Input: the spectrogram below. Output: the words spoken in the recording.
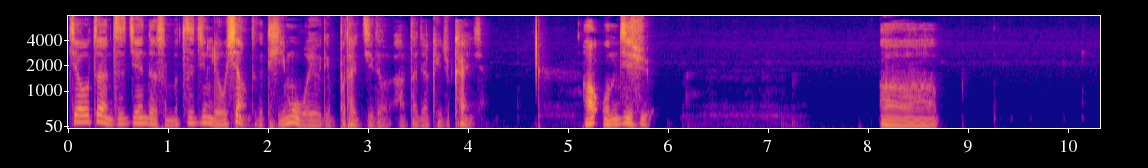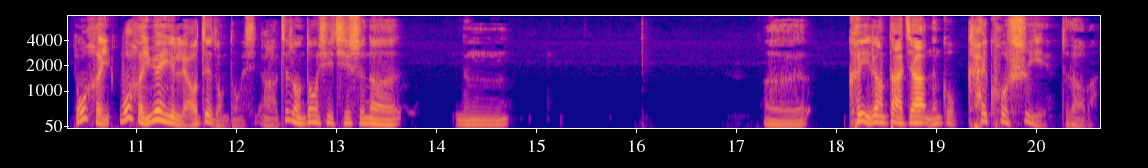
交战之间的什么资金流向，这个题目我有点不太记得了啊，大家可以去看一下。好，我们继续。啊、呃，我很我很愿意聊这种东西啊，这种东西其实呢，嗯，呃，可以让大家能够开阔视野，知道吧？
